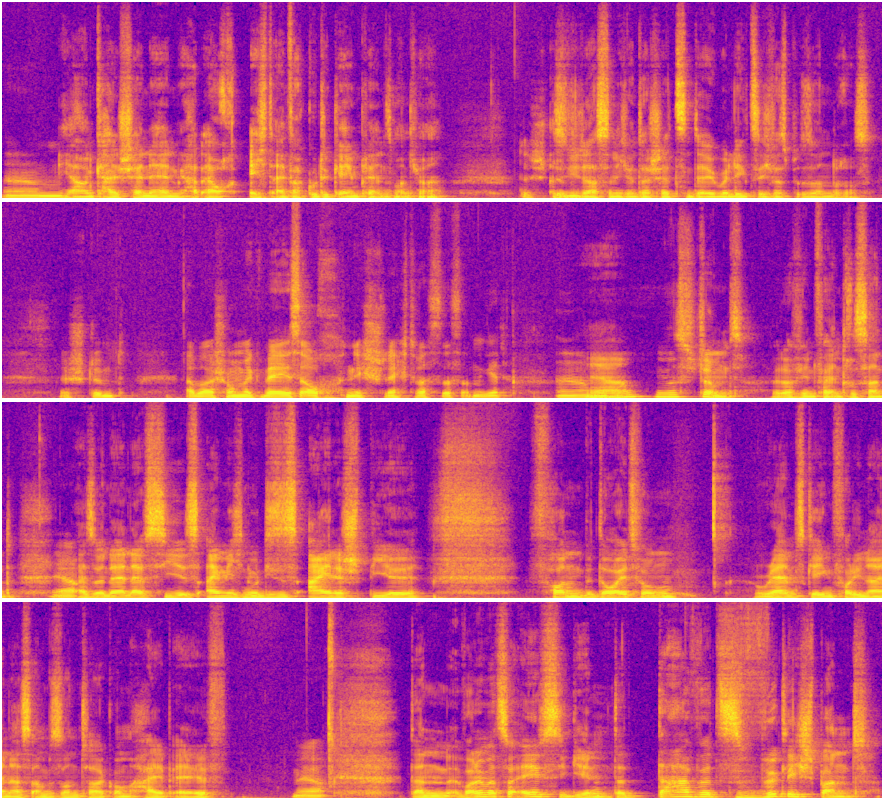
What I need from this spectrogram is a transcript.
Ähm, ja, und Kyle Shanahan hat auch echt einfach gute Gameplans manchmal. Das stimmt. Also die darfst du nicht unterschätzen, der überlegt sich was Besonderes. Das stimmt. Aber Sean McVay ist auch nicht schlecht, was das angeht. Ähm, ja, das stimmt. Wird auf jeden Fall interessant. Ja. Also in der NFC ist eigentlich nur dieses eine Spiel von Bedeutung. Rams gegen 49ers am Sonntag um halb elf. Ja. Dann wollen wir mal zur AFC gehen. Da, da wird es wirklich spannend.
